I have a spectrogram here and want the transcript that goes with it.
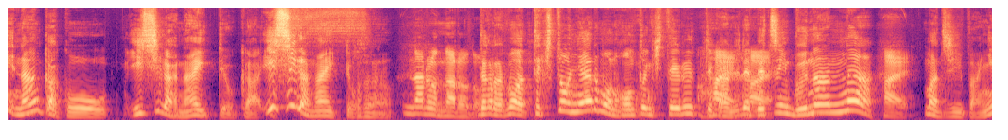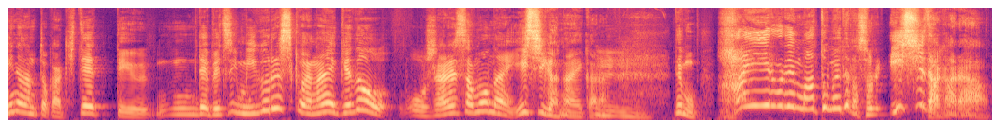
になんかこう意思がないっていうか意思がないってことなの。なるほどなるほど。だからまあ適当にあるもの本当に着てるって感じで、はいはい。別に無難な、はい。まあ、ジーパンになんとか着てっていうんで別に見苦しくはないけどおしゃれさもない意思がないから、うんうん。でも灰色でまとめたらそれ意思だから。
